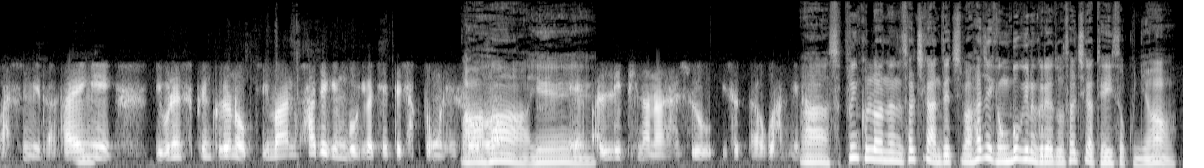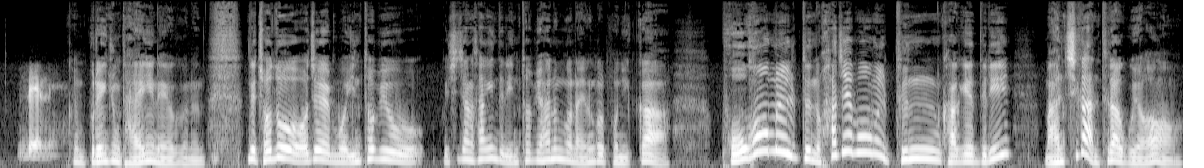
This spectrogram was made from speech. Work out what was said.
맞습니다. 다행히 이번엔 스프링클러는 없지만 화재 경보기가 제때 작동을 해서 아하, 예, 예. 빨리 피난을 할 수 있었다고 합니다. 아, 스프링클러는 설치가 안 됐지만 화재 경보기는 그래도 설치가 돼 있었군요. 네네. 그럼 불행 중 다행이네요, 그거는. 근데 저도 어제 뭐 인터뷰 그 시장 상인들 인터뷰하는 거나 이런 걸 보니까 보험을 든 화재 보험을 든 가게들이 많지가 않더라고요.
